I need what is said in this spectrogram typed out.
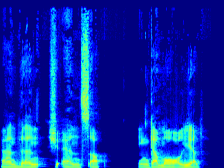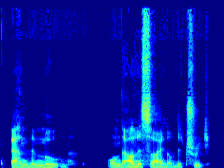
And then she ends up in Gamaliel and the moon on the other side of the tree.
